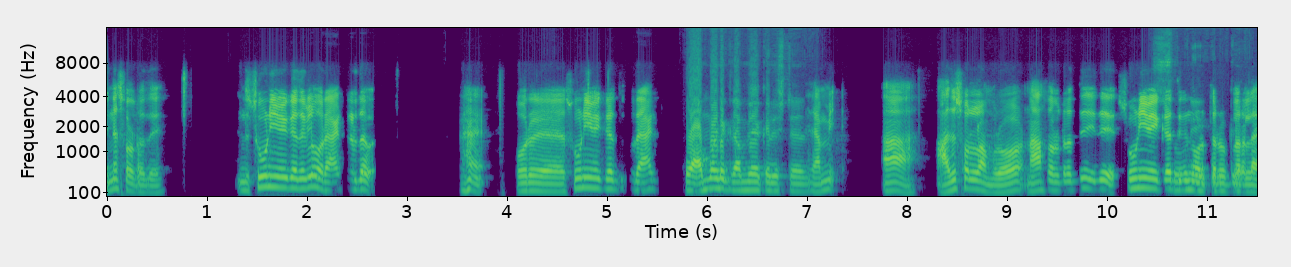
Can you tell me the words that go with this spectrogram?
என்ன சொல்றது? இந்த சூனி வைக்கிறதுக்குள்ள ஒரு ஆக்டர் தான். ஒரு சூனி வைக்கிறதுக்கு ஒரு ஆக்டர் அம்மனுக்கு கம்மியா கிருஷ்ணன். ரம்மி ஆ அது சொல்லலாம் ப்ரோ நான் சொல்றது இது சூனி வைக்கிறதுக்குன்னு ஒருத்தர். இருப்பார்ல.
